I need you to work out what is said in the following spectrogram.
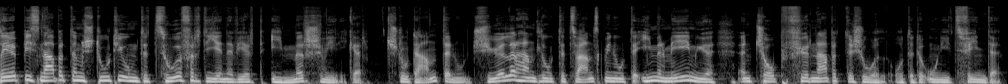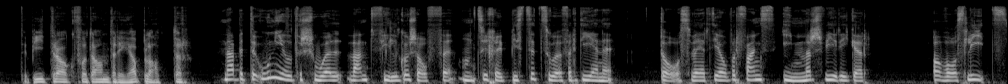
Etwas neben dem Studium dazu verdienen wird immer schwieriger. Die Studenten und die Schüler haben laut 20 Minuten immer mehr Mühe, einen Job für neben der Schule oder der Uni zu finden. Der Beitrag von Andrea Blatter. Neben der Uni oder Schule wollen viele arbeiten und sich etwas dazu verdienen. Das werde aber fangs immer schwieriger. An was liegt es?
